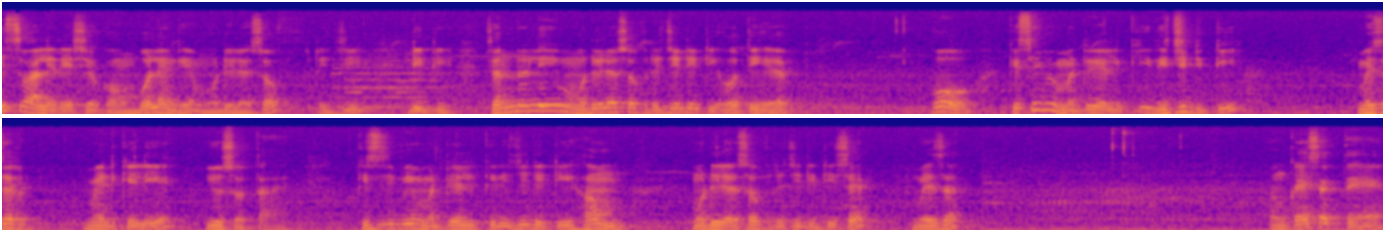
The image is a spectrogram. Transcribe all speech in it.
इस वाले रेशियो को हम बोलेंगे modulus of rigidity generally modulus of rigidity होती है वो किसी भी मटेरियल की रिजिडिटी मेज़रमेंट के लिए यूज़ होता है। किसी भी मटेरियल की रिजिडिटी हम मॉड्यूलस ऑफ़ रिजिडिटी से मेज़र हम कह सकते हैं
